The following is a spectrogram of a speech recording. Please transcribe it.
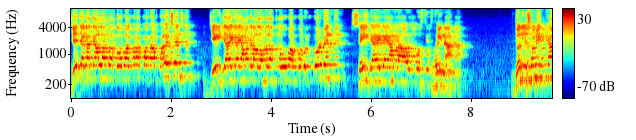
যে জায়গাতে আল্লাহ তাআলা তৌবা করার কথা বলেছেন, যেই জায়গায় আমাদের আল্লাহ তাআলা তৌবা কবুল করবেন, সেই জায়গায় আমরা উপস্থিত হই না। যদি সমীক্ষা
